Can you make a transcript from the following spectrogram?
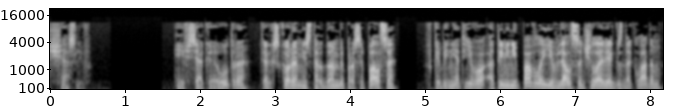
счастлив. И всякое утро, как скоро мистер Домби просыпался, в кабинет его от имени Павла являлся человек с докладом,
